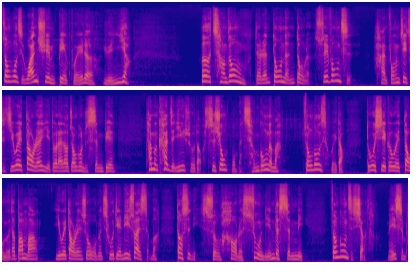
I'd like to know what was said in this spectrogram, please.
庄公子完全变回了原样。呃场中的人都能动了，随风子、和风这次几位道人也都来到庄公子身边。他们看着鹰说道：“师兄，我们成功了吗？”庄公子回道：“多谢各位道友的帮忙。”一位道人说：“我们出点力算什么？倒是你损耗了数年的生命。”庄公子笑道：“没什么，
